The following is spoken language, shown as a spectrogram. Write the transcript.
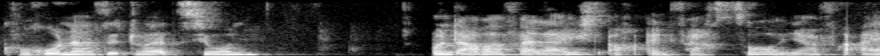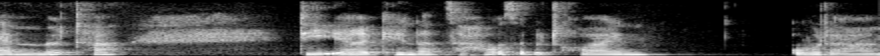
Corona-Situation. Und aber vielleicht auch einfach so, ja, vor allem Mütter, die ihre Kinder zu Hause betreuen oder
